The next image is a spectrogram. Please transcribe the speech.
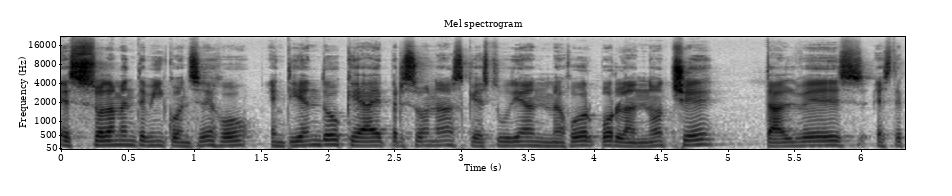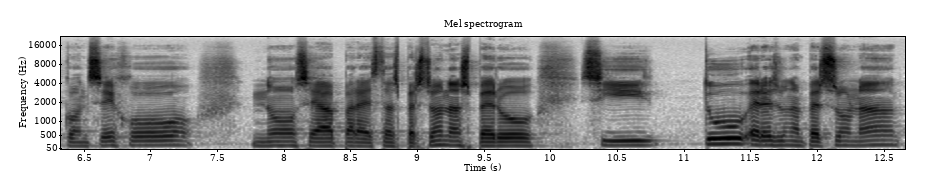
es solamente mi consejo. Entiendo que hay personas que estudian mejor por la noche. Tal vez este consejo no sea para estas personas, pero si tú eres una persona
